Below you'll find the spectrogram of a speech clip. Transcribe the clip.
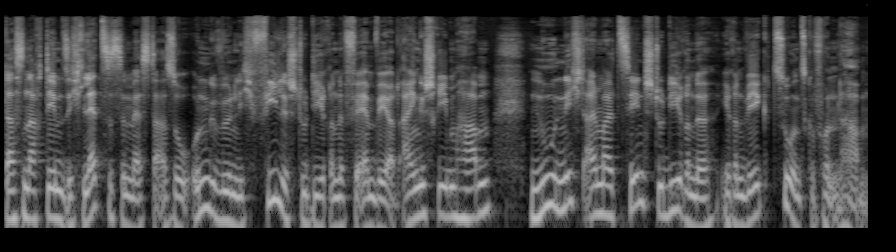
dass nachdem sich letztes Semester so ungewöhnlich viele Studierende für MWJ eingeschrieben haben, nun nicht einmal zehn Studierende ihren Weg zu uns gefunden haben.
